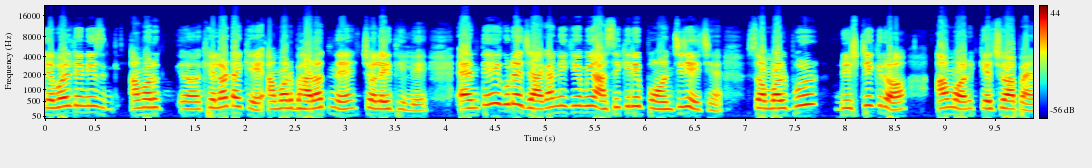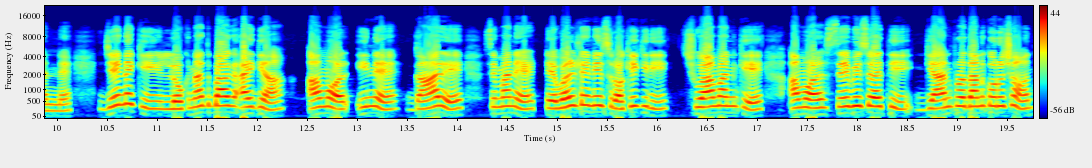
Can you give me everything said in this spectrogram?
টেবল টেনিস আমার খেলটাকে আমার ভারত নে চলাই এমতে হি গোটে জায়গা নিয়ে মুই আসিকি পৌঁছি যাইছে সম্বলপুর ডিস্ট্রিক্টর আমার কেচুয়া প্যান্নে যে নাকি লোকনাথ বাগ আজ্ঞা आमर इने गाँव से टेबल टेनिस रखिकी छुआ मान के आमर से विषय थी ज्ञान प्रदान करुछन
